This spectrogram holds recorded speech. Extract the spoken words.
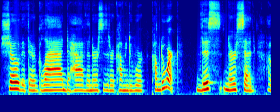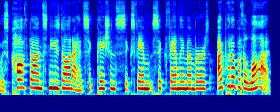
show that they're glad to have the nurses that are coming to work come to work. This nurse said, I was coughed on, sneezed on, I had sick patients, sick, fam- sick family members. I put up with a lot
